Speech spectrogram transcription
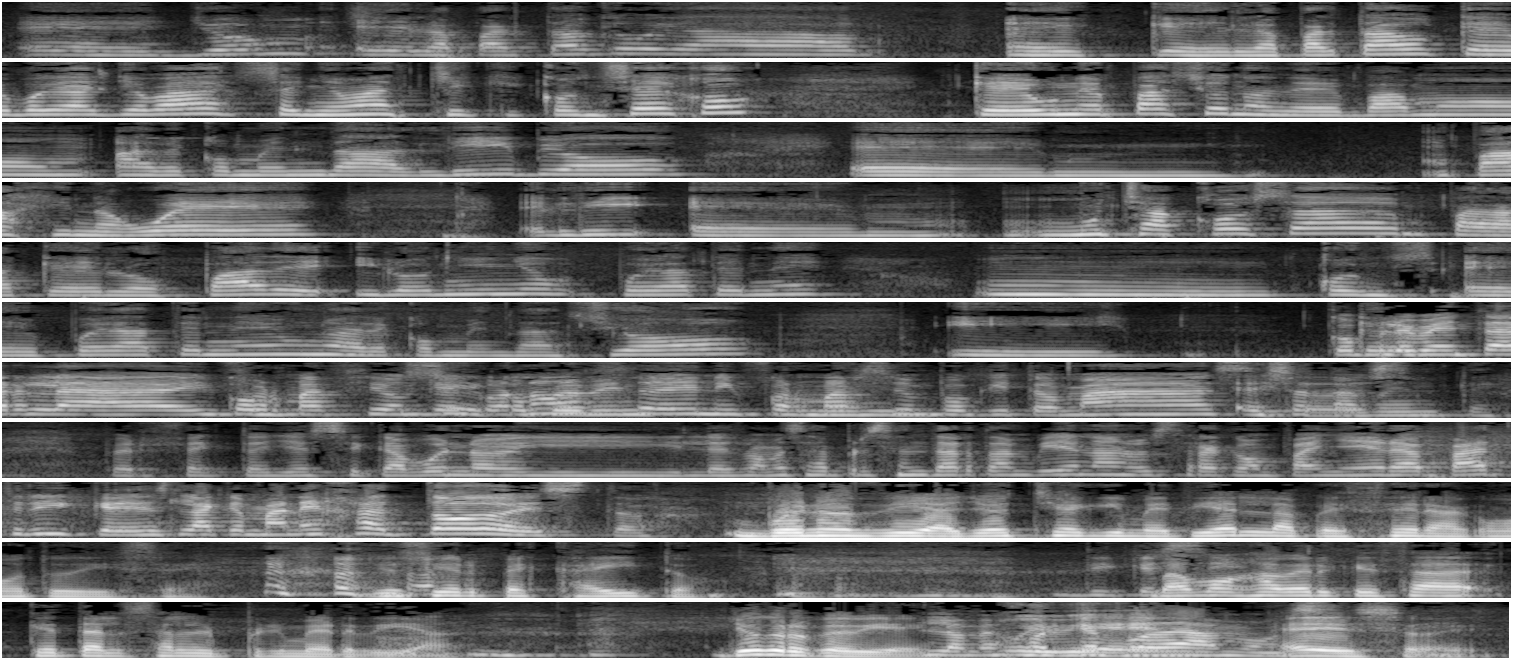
Eh, yo, el apartado que voy a... Eh, que el apartado que voy a llevar se llama Chiqui Consejo, que es un espacio donde vamos a recomendar libros, eh, página web, eh, muchas cosas para que los padres y los niños puedan tener un eh, pueda tener una recomendación y complementar la información sí, que conocen, informarse un poquito más. Exactamente. Perfecto, Jessica. Bueno, y les vamos a presentar también a nuestra compañera Patri, que es la que maneja todo esto. Buenos días, yo estoy aquí metida en la pecera, como tú dices. Yo soy el pescadito. Vamos sí. a ver qué, qué tal sale el primer día. Yo creo que bien. Lo mejor Muy que podamos. Eso es.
